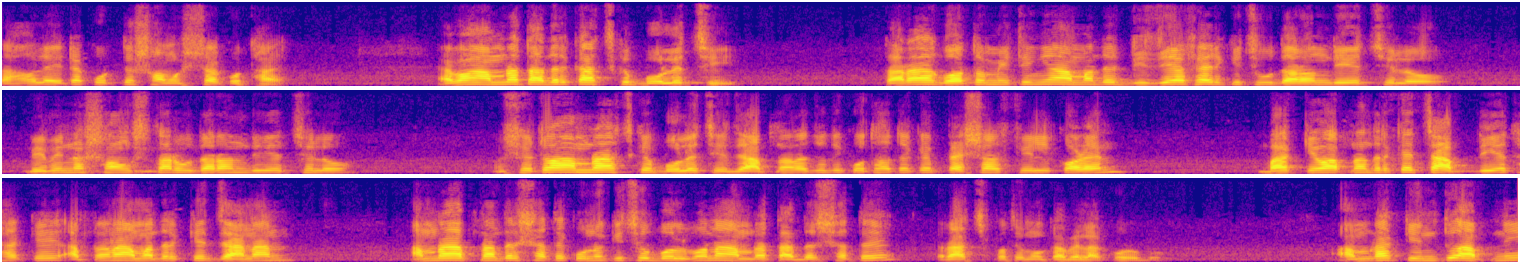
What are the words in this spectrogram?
তাহলে এটা করতে সমস্যা কোথায়? এবং আমরা তাদের কাছকে বলেছি তারা গত মিটিংয়ে আমাদের ডিজিএফ এর কিছু উদাহরণ দিয়েছিল, বিভিন্ন সংস্থার উদাহরণ দিয়েছিল। সেটাও আমরা আজকে বলেছি যে আপনারা যদি কোথাও থেকে প্রেশার ফিল করেন বা কেউ আপনাদেরকে চাপ দিয়ে থাকে, আপনারা আমাদেরকে জানান। আমরা আপনাদের সাথে কোনো কিছু বলব না, আমরা তাদের সাথে রাজপথে মোকাবেলা করব। আমরা কিন্তু আপনি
